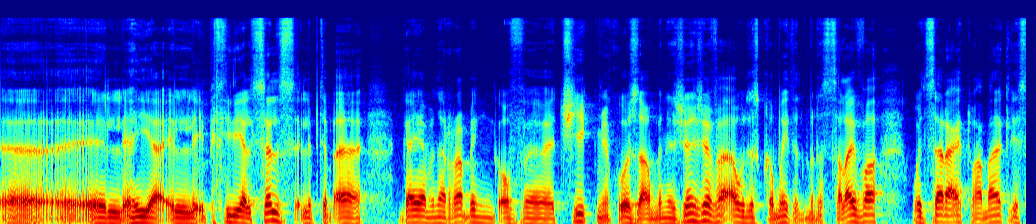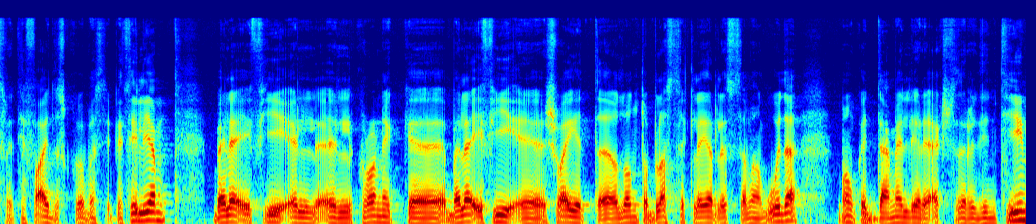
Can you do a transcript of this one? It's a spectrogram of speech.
اللي هي ال epithelial cells اللي بتبقى جاية من ال rubbing of cheek mucosa أو من ال gingiva أو desquamated من ال saliva واتزرعت وعملت لي stratified squamous epithelium بلاقي فيه ال chronic بلاقي فيه شوية odontoblastic layer لسه موجودة. ممكن تعمل لي reactionary dentin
